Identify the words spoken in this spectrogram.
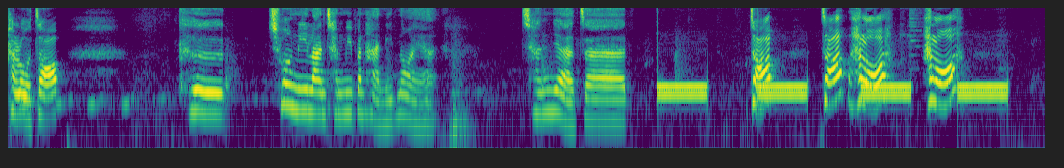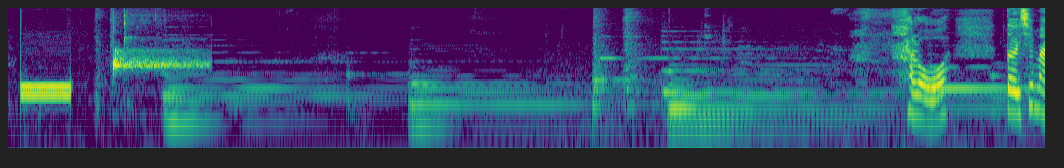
ฮัลโหลจ๊อบ คือช่วงนี้ร้านฉันมีปัญหานิดหน่อยอะฉันอยากจะจ๊อบจ๊อบฮัลโหลฮัลโหลฮัลโหลเตยใช่ไหม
